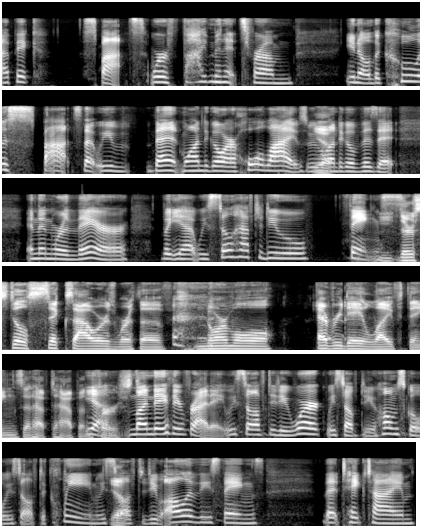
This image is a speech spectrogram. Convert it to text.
epic spots. We're five minutes from you know the coolest spots that we've been wanted to go our whole lives. We Yeah. wanted to go visit. And then we're there but yet we still have to do things. There's still six hours worth of normal everyday life things that have to happen yeah first. monday through friday. We still have to do work. We still have to do homeschool. We still have to clean. We still Yep. have to do all of these things that take time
